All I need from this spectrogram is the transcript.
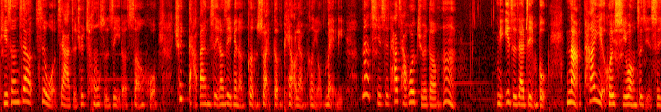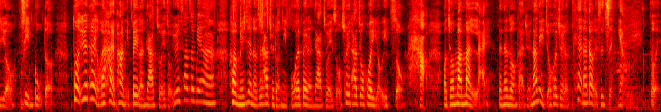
提升这样自我价值，去充实自己的生活，去打扮自己，让自己变得更帅、更漂亮、更有魅力。那其实他才会觉得，嗯。你一直在进步，那他也会希望自己是有进步的，对，因为他也会害怕你被人家追走，因为像这边啊，很明显的是他觉得你不会被人家追走，所以他就会有一种好，我就慢慢来的那种感觉，那你就会觉得看他到底是怎样，对。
